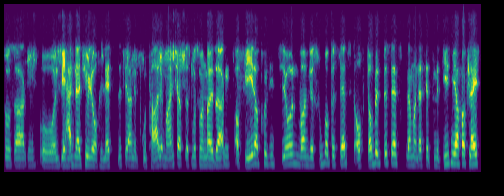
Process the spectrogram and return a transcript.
so sagen. Und wir hatten natürlich auch letztes Jahr eine brutale Mannschaft, das muss man mal sagen. Auf jeder Position waren wir super besetzt, auch doppelt besetzt. Wenn man das jetzt mit diesem Jahr vergleicht,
